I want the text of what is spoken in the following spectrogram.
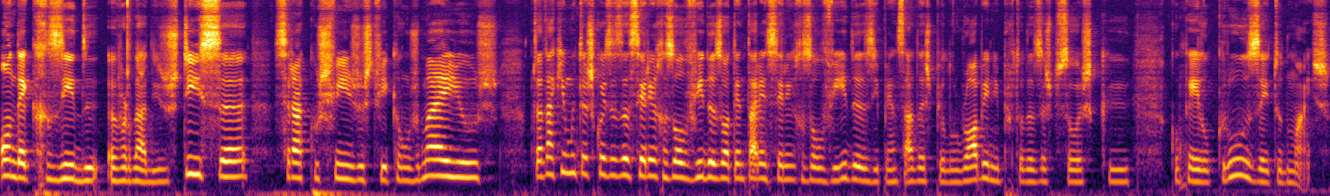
Onde é que reside a verdade e justiça? Será que os fins justificam os meios? Portanto, há aqui muitas coisas a serem resolvidas ou a tentarem serem resolvidas e pensadas pelo Robin e por todas as pessoas que, com quem ele cruza e tudo mais.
